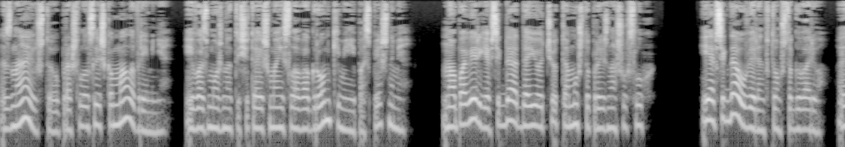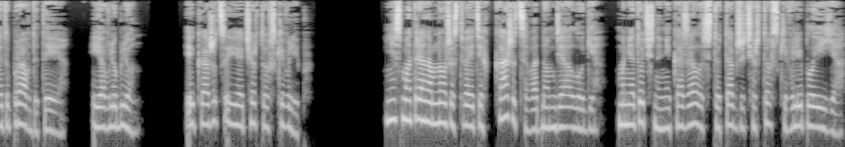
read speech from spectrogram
Знаю, что прошло слишком мало времени, и, возможно, ты считаешь мои слова громкими и поспешными. Но поверь, я всегда отдаю отчет тому, что произношу вслух. Я всегда уверен в том, что говорю. Это правда, Тея. Я влюблён. И, кажется, я чертовски влип. Несмотря на множество этих «кажется» в одном диалоге, мне точно не казалось, что так же чертовски влипла и я.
